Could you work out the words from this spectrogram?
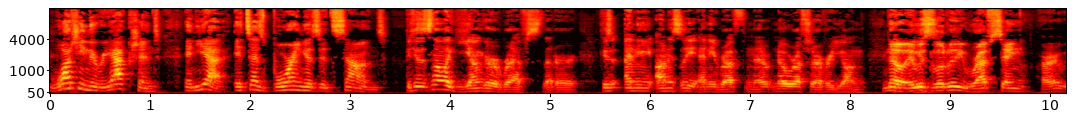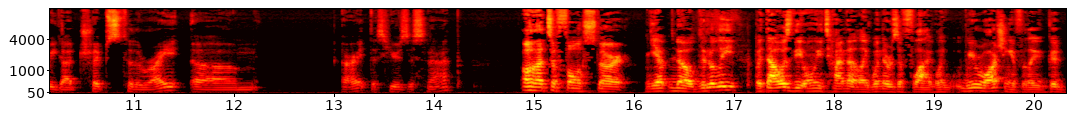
watching the reactions. And yeah, it's as boring as it sounds. Because it's not like younger refs that are. Because any honestly, any ref, no, no refs are ever young. No, it was literally refs saying, "All right, we got trips to the right. Um, all right, this here's the snap. Oh, that's a false start. Yep, no, literally. But that was the only time that like when there was a flag. Like we were watching it for like a good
